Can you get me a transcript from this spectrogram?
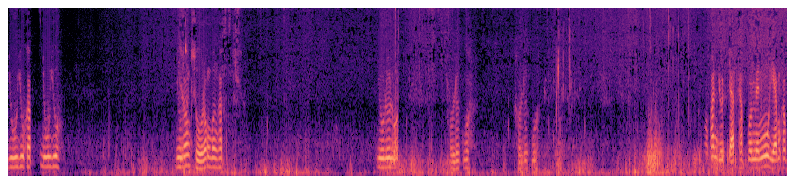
อยู่อยู่ครับ อยู่อยู่อยู่ลองสู่ลองเบิ่งครับ อยู่หรือหลุดเขาลึกบ่เขาลึกบ่พอพันหยุดจัดครับมันเป็นงูเหลี่ยมครับ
